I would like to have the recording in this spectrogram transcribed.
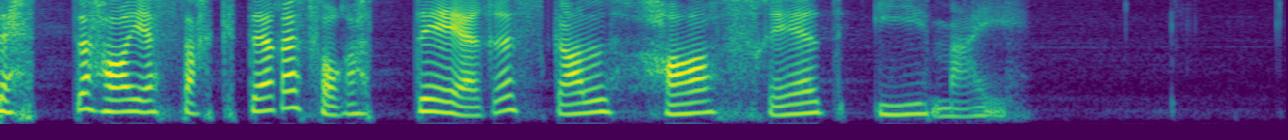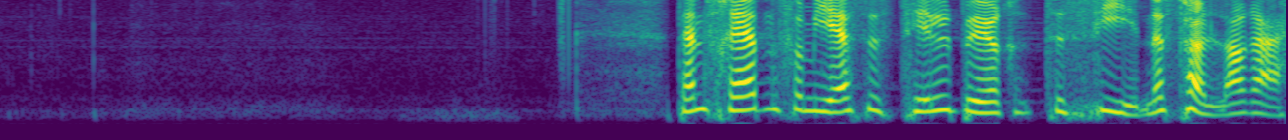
'dette har jeg sagt dere for at dere skal ha fred i meg'. Den freden som Jesus tilbyr til sine følgere,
